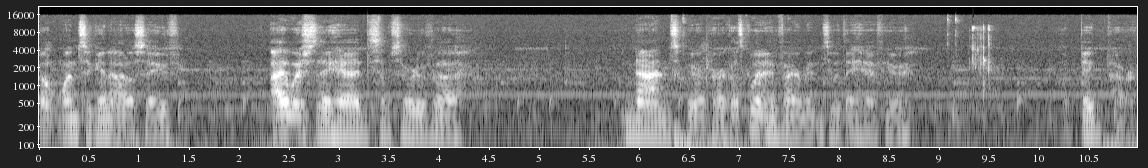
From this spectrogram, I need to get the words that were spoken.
oh, once again, autosave. I wish they had some sort of uh, non-square park. Let's go in an environment and see what they have here. A big park.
